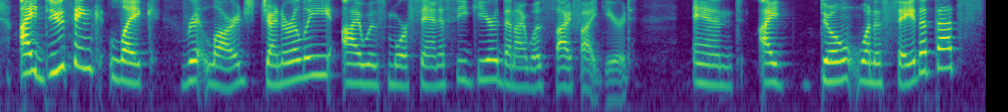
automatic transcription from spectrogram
I do think like writ large, generally I was more fantasy geared than I was sci-fi geared. And I don't want to say that that's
